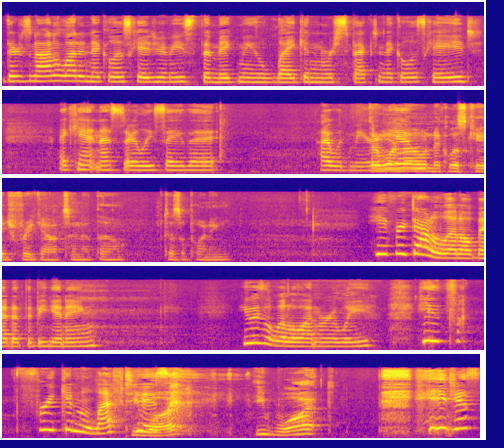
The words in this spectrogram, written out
there's not a lot of Nicolas Cage movies that make me like and respect Nicolas Cage. I can't necessarily say that I would marry him. There were him. no Nicolas Cage freakouts in it, though. Disappointing. He freaked out a little bit at the beginning. He was a little unruly. He f- freaking left He his. what? he what? he just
